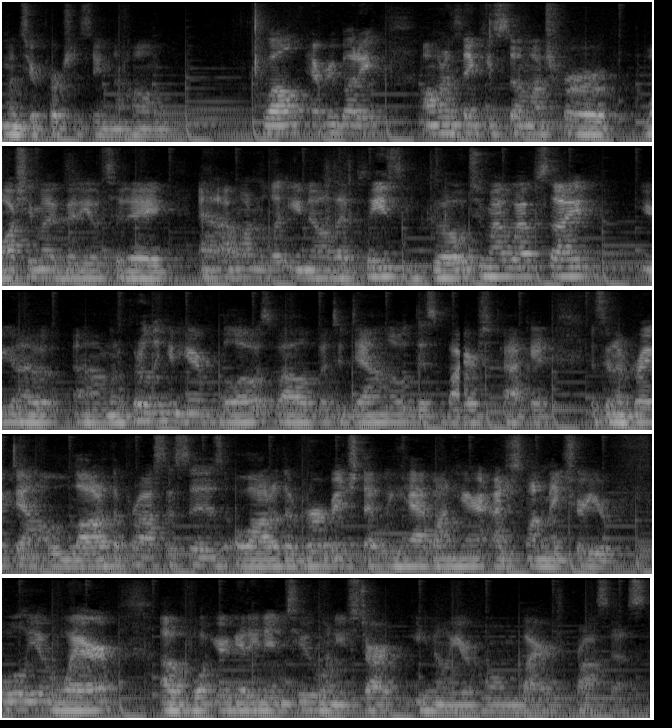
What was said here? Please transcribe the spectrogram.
once you're purchasing the home well, everybody, I want to thank you so much for watching my video today. And I want to let you know that please go to my website, you're gonna, um, I'm gonna put a link in here below as well, but to download this buyer's packet, it's gonna break down a lot of the processes, a lot of the verbiage that we have on here. I just wanna make sure you're fully aware of what you're getting into when you start, you know, your home buyer's process.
